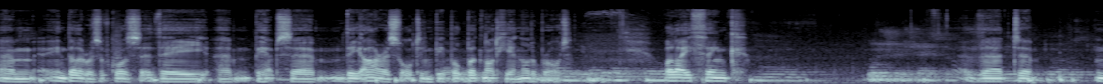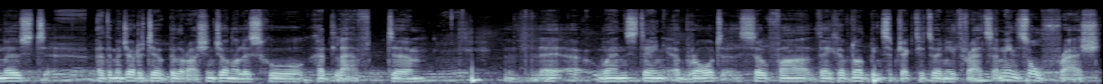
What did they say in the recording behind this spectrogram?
Um, in Belarus, of course, they um, perhaps uh, they are assaulting people, but not here, not abroad. Well, I think that uh, most, uh, the majority of Belarusian journalists who had left um, when staying abroad, so far they have not been subjected to any threats. I mean, it's all fresh,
